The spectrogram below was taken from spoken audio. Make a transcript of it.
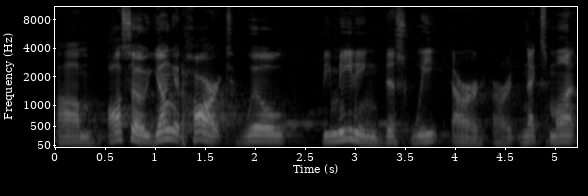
Um, also, Young at Heart will be meeting this week or, or next month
